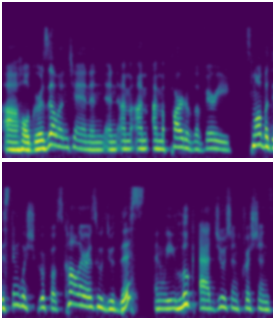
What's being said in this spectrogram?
uh, Holger Zellentin. And, and I'm, I'm, I'm a part of a very small but distinguished group of scholars who do this. And we look at Jews and Christians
